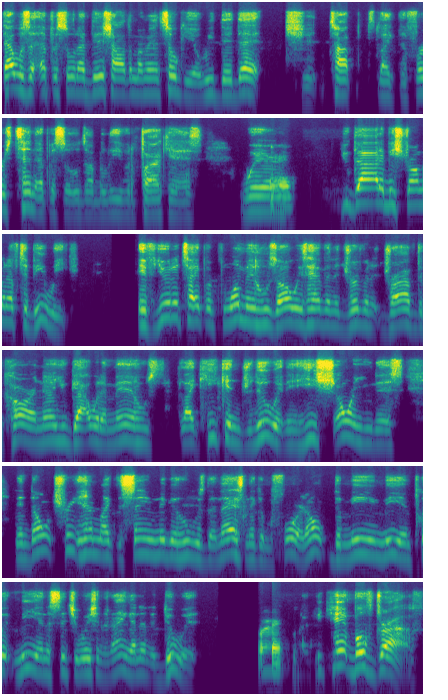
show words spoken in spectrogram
that was an episode I did. Shout out to my man Tokyo. We did that shit top like the first 10 episodes, I believe, of the podcast, where mm -hmm. you gotta be strong enough to be weak if you're the type of woman who's always having to driven drive the car and now you got with a man who's like he can do it and he's showing you this then don't treat him like the same nigga who was the nice nigga before. Don't demean me and put me in a situation that i ain't got nothing to do with. Right. Like, we can't both drive.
